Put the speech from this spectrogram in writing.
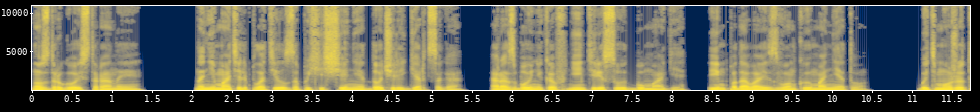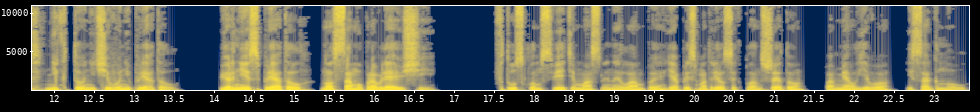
Но с другой стороны, наниматель платил за похищение дочери герцога, а разбойников не интересуют бумаги, им подавай звонкую монету. Быть может, никто ничего не прятал? Вернее, спрятал, но сам управляющий. В тусклом свете масляной лампы я присмотрелся к планшету, помял его и согнул.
